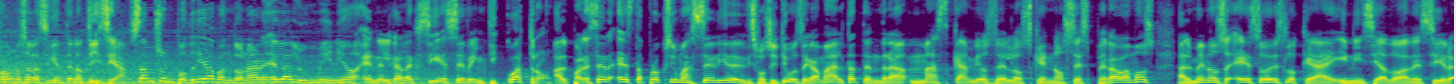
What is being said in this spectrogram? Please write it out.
Vamos a la siguiente noticia. Samsung podría abandonar el aluminio en el Galaxy S24. Al parecer, esta próxima serie de dispositivos de gama alta tendrá más cambios de los que nos esperábamos. Al menos eso es lo que ha iniciado a decir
